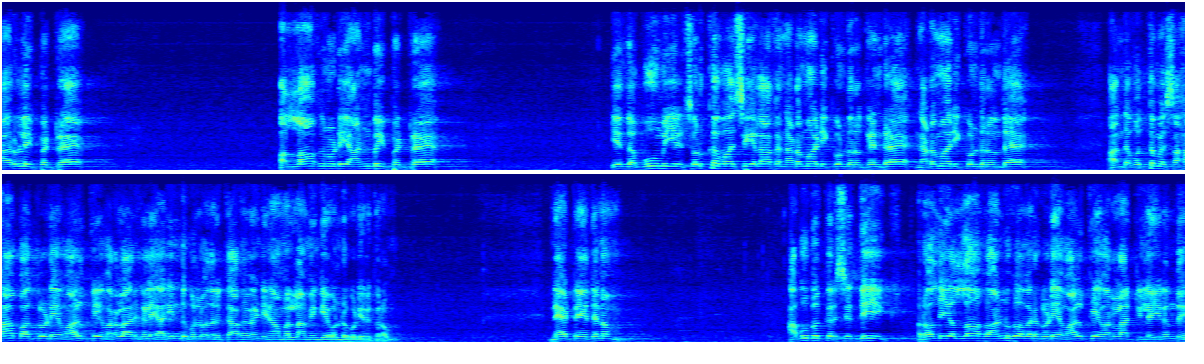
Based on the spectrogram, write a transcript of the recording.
அருளை பெற்ற அல்லாஹனுடைய அன்பை பெற்ற இந்த பூமியில் சொர்க்கவாசிகளாக நடமாடி கொண்டிருக்கின்ற நடமாடி கொண்டிருந்த அந்த உத்தம சஹாபாக்களுடைய வாழ்க்கை வரலாறுகளை அறிந்து கொள்வதற்காக வேண்டி நாம் எல்லாம் இங்கே ஒன்று கூடியிருக்கிறோம். நேற்றைய தினம் அபுபக்கர் சித்திக் ரலி அல்லாஹ் அவர்களுடைய வாழ்க்கை வரலாற்றில் இருந்து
